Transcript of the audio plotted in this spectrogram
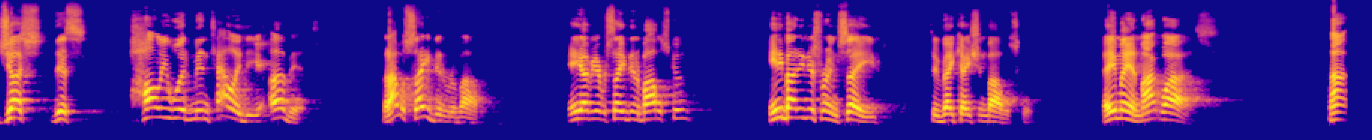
just this Hollywood mentality of it. But I was saved in a revival. Any of you ever saved in a Bible school? Anybody in this room saved through Vacation Bible School. Amen. Mike Wise. Now,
